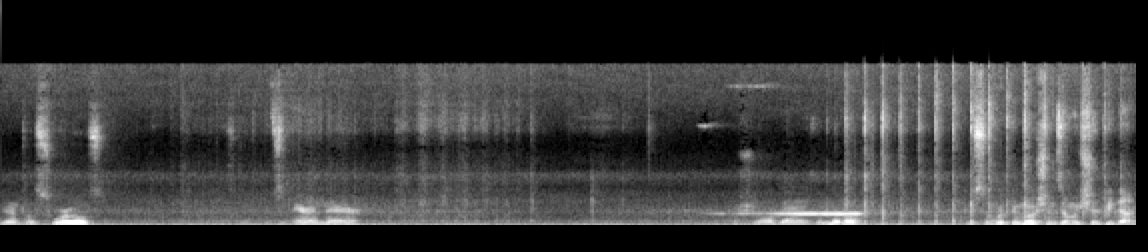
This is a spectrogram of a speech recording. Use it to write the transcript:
Gentle swirls. Put some air in there. Down into the middle. Do some whipping motions and we should be done.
